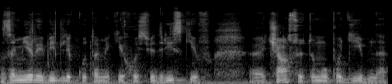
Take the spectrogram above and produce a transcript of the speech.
заміри відліку там якихось відрізків е, часу і тому подібне.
